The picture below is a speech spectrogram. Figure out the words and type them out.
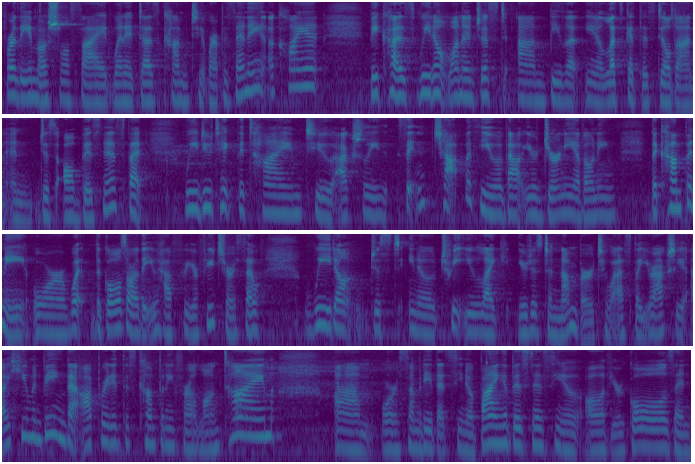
for the emotional side when it does come to representing a client because we don't want to just um, be let you know let's get this deal done and just all business but we do take the time to actually sit and chat with you about your journey of owning the company or what the goals are that you have for your future. So we don't just you know treat you like you're just a number to us but you're actually a human being that operated this company for a long time um, or somebody that's you know buying a business you know all of your goals and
